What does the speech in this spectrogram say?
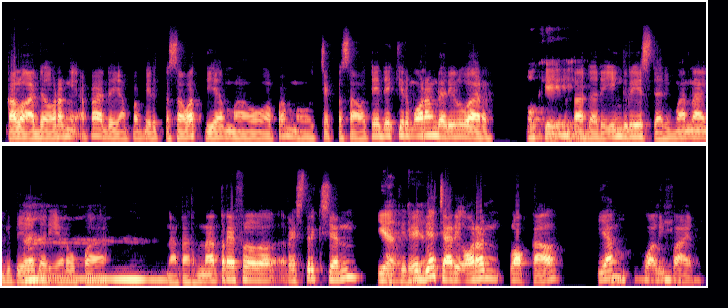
kalau ada orang apa ada yang pemilik pesawat dia mau apa mau cek pesawatnya dia kirim orang dari luar. Oke. Okay. Entah dari Inggris, dari mana gitu ya, ah. dari Eropa. Nah, karena travel restriction, yeah, akhirnya yeah. dia cari orang lokal yang oh, qualified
